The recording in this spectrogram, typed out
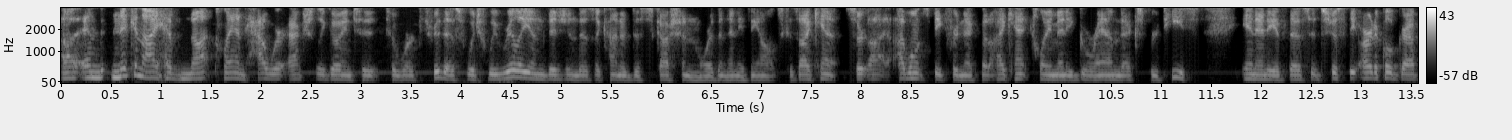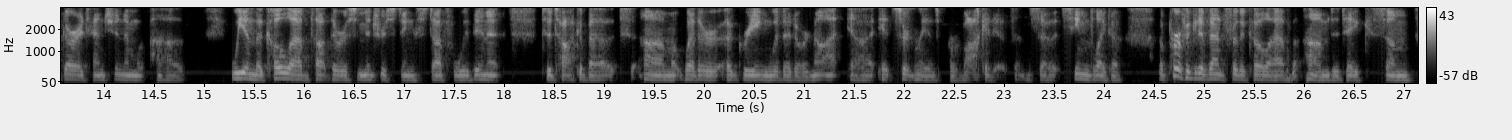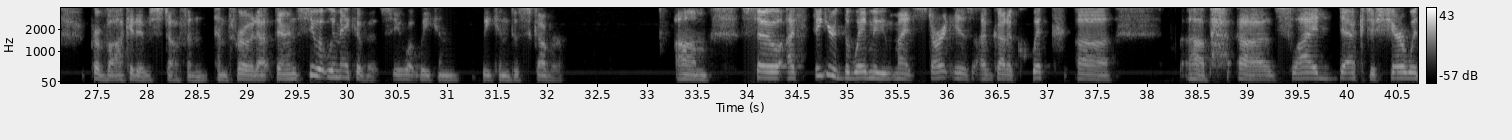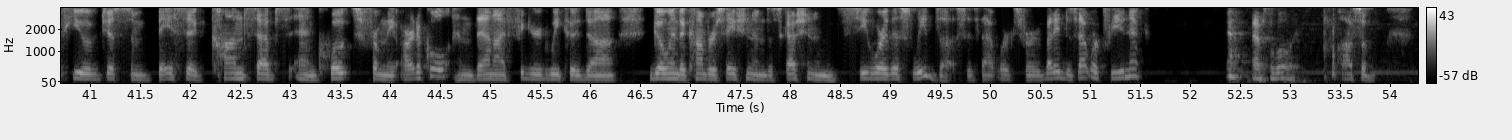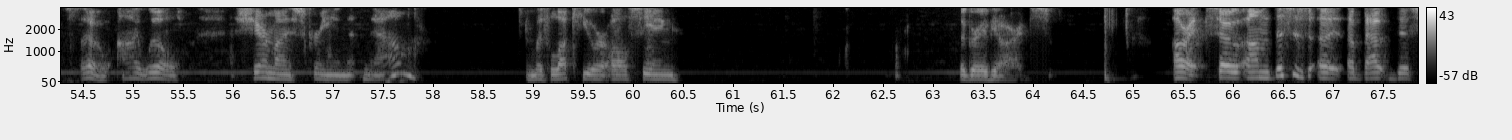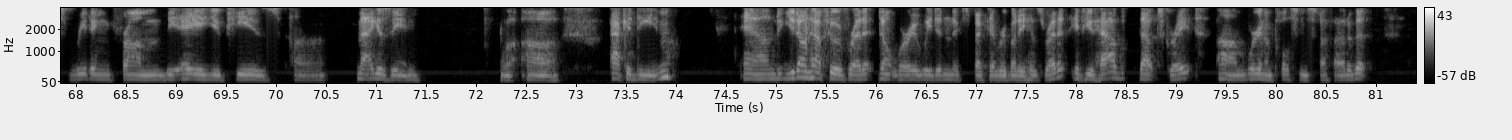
Uh, and Nick and I have not planned how we're actually going to, to work through this, which we really envisioned as a kind of discussion more than anything else, because I can't, I, I won't speak for Nick, but I can't claim any grand expertise in any of this. It's just the article grabbed our attention and uh, we in the CoLab thought there was some interesting stuff within it to talk about, um, whether agreeing with it or not. Uh, it certainly is provocative. And so it seemed like a, a perfect event for the CoLab um, to take some provocative stuff and, and throw it out there and see what we make of it, see what we can, we can discover. Um, so I figured the way we might start is I've got a quick uh, uh, uh, slide deck to share with you of just some basic concepts and quotes from the article. And then I figured we could uh, go into conversation and discussion and see where this leads us, if that works for everybody. Does that work for you, Nick? Yeah, absolutely. Awesome. So I will share my screen now. And with luck, you are all seeing the graveyards. All right, so um, this is a, uh, about this reading from the AAUP's uh, magazine, uh, Academe. And you don't have to have read it. Don't worry, we didn't expect everybody has read it. If you have, that's great. Um, we're gonna pull some stuff out of it.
